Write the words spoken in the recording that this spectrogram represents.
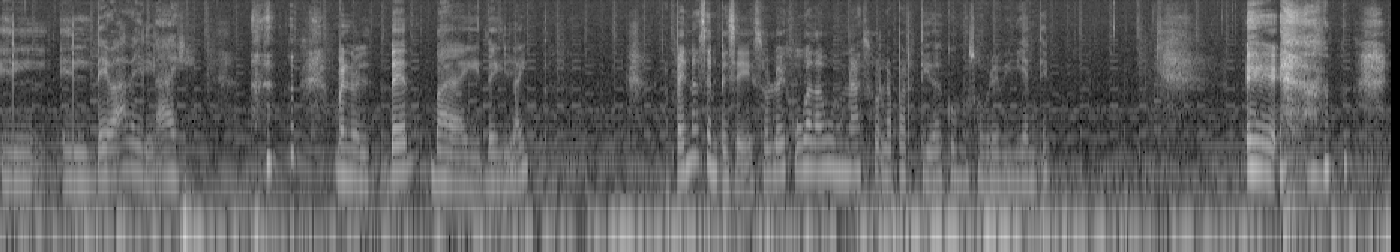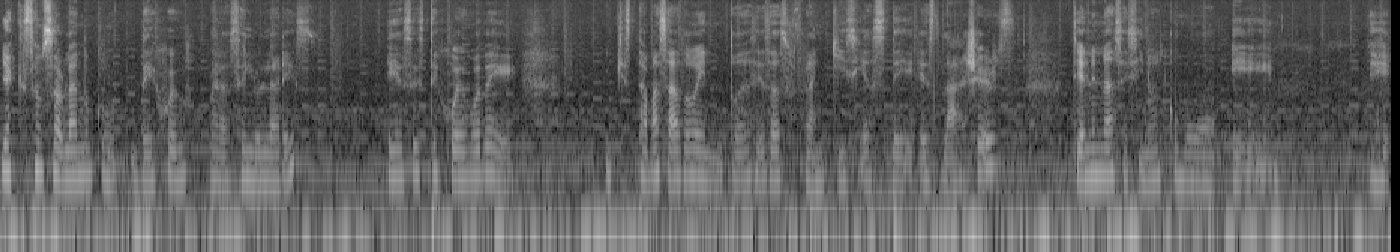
el, Dead by Daylight. bueno, el Dead by Daylight apenas empecé, solo he jugado una sola partida como sobreviviente. Eh, ya que estamos hablando de juegos para celulares, es este juego de que está basado en todas esas franquicias de slashers. Tienen asesinos como eh, eh,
